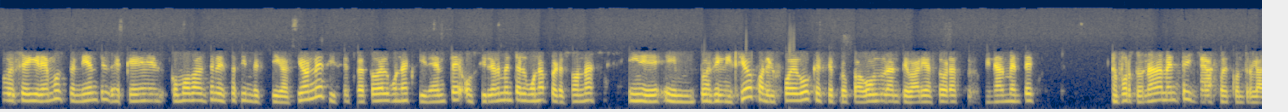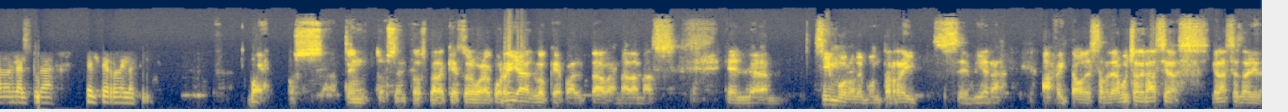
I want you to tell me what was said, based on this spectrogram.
pues seguiremos pendientes de que, cómo avancen estas investigaciones, si se trató de algún accidente o si realmente alguna persona eh, pues inició con el fuego que se propagó durante varias horas, pero finalmente, afortunadamente, ya fue controlado en la altura del Cerro de la Silla. Bueno, pues atentos entonces para que esto no ocurra, ya es lo que faltaba, nada más el... Um, símbolo de Monterrey se viera afectado de esta manera. Muchas gracias. Gracias, David.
